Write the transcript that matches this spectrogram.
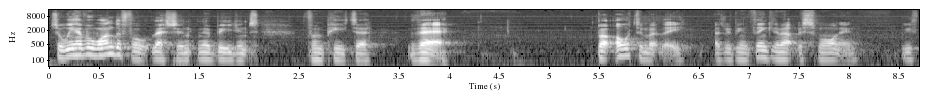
So we have a wonderful lesson in obedience from Peter there. But ultimately, as we've been thinking about this morning, we've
